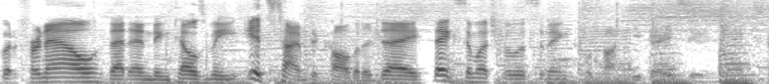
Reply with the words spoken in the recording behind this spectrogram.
But for now, that ending tells me it's time to call it a day. Thanks so much for listening. We'll talk to you very soon.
